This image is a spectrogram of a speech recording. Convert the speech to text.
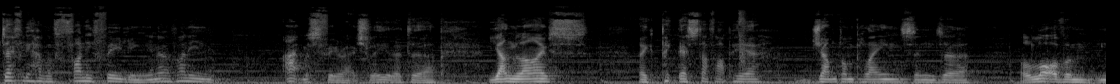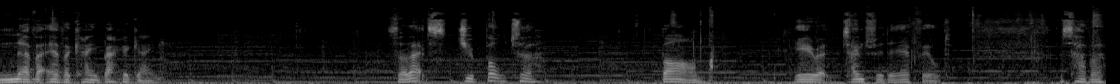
definitely have a funny feeling, you know, funny atmosphere actually. That uh, young lives they picked their stuff up here, jumped on planes, and uh, a lot of them never ever came back again. So that's Gibraltar Barn here at Tempsford Airfield. Let's have a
